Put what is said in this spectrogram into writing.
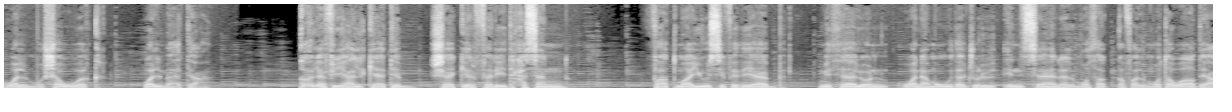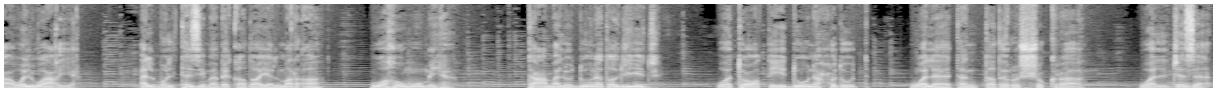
والمشوق والماتع. قال فيها الكاتب شاكر فريد حسن فاطمة يوسف ذياب مثال ونموذج الإنسان المثقف المتواضع والواعية. الملتزمه بقضايا المرأة وهمومها. تعمل دون ضجيج وتعطي دون حدود. ولا تنتظر الشكر والجزاء.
